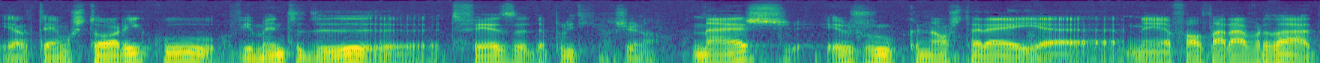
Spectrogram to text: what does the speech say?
Ele tem um histórico, obviamente, de uh, defesa da política regional. Mas eu julgo que não estarei a, nem a faltar à verdade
